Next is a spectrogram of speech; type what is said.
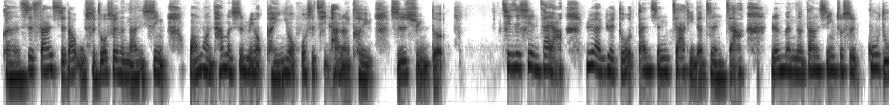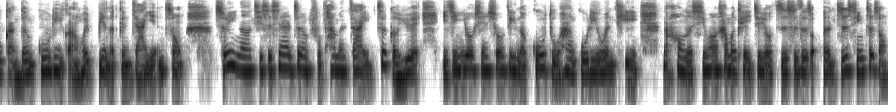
可能是三十到五十多岁的男性，往往他们是没有朋友或是其他人可以咨询的。其实现在啊，越来越多单身家庭的增加，人们呢担心就是孤独感跟孤立感会变得更加严重。所以呢，其实现在政府他们在这个月已经优先修订了孤独和孤立问题，然后呢，希望他们可以借由执行这种呃执行这种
